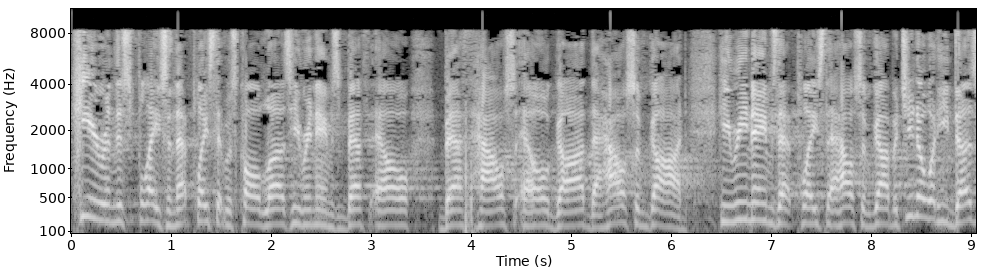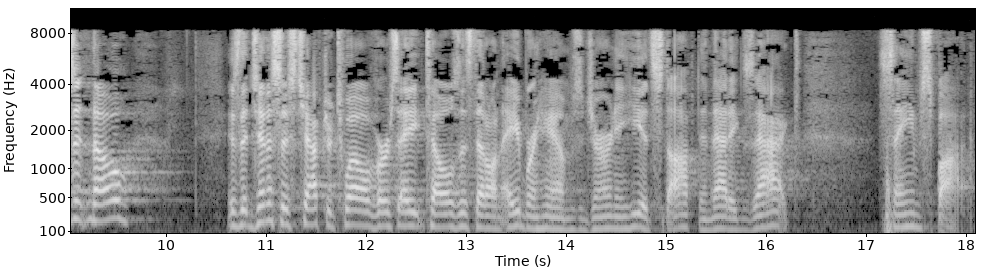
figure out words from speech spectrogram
here in this place. And that place that was called Luz, He renames Beth El, Beth House, El God, the house of God. He renames that place the house of God. But you know what He doesn't know? Is that Genesis chapter 12 verse 8 tells us that on Abraham's journey, he had stopped in that exact same spot.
